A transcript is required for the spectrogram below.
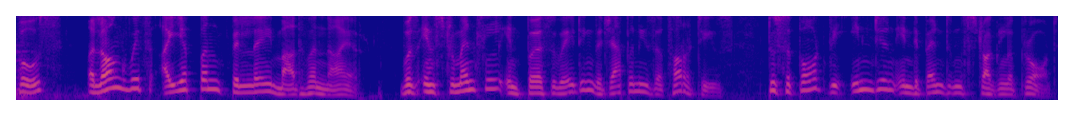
Bose, along with Ayyappan Pillai Madhavan Nair, was instrumental in persuading the Japanese authorities to support the Indian independence struggle abroad.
